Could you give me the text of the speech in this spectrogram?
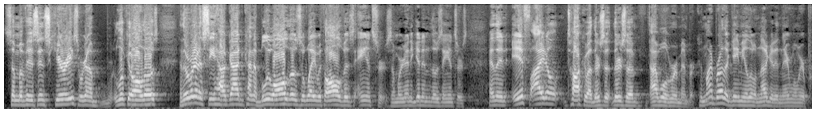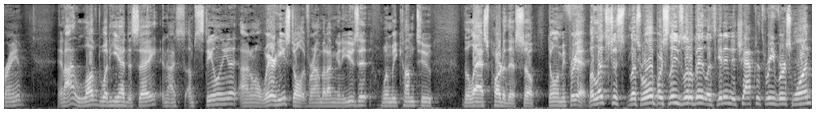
some of his insecurities. We're going to look at all those. And then we're going to see how God kind of blew all those away with all of his answers. And we're going to get into those answers. And then if I don't talk about there's a there's a I will remember. Because my brother gave me a little nugget in there when we were praying. And I loved what he had to say. And I, I'm stealing it. I don't know where he stole it from, but I'm going to use it when we come to the last part of this. So don't let me forget. But let's just let's roll up our sleeves a little bit. Let's get into chapter 3 verse 1.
